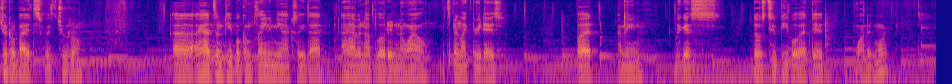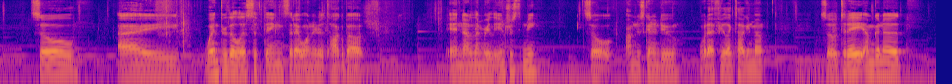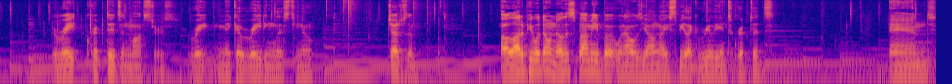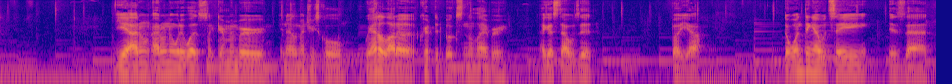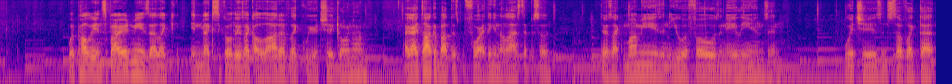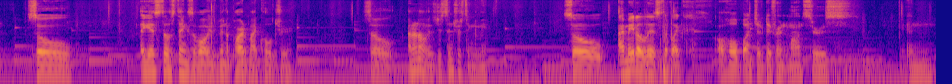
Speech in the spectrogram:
Churro Bites with Churro. Uh, I had some people complain to me actually that I haven't uploaded in a while. It's been like three days. But, I mean, I guess those two people that did wanted more. So, I went through the list of things that I wanted to talk about, and none of them really interested me. So, I'm just gonna do what I feel like talking about. So, today I'm gonna rate cryptids and monsters. Rate, make a rating list, you know? Judge them. A lot of people don't know this about me, but when I was young, I used to be like really into cryptids. And yeah, I don't I don't know what it was. Like I remember in elementary school, we had a lot of cryptid books in the library. I guess that was it. But yeah. The one thing I would say is that what probably inspired me is that like in Mexico there's like a lot of like weird shit going on. Like I talked about this before, I think in the last episode. There's like mummies and UFOs and aliens and witches and stuff like that. So I guess those things have always been a part of my culture. So I don't know, it's just interesting to me. So I made a list of like a whole bunch of different monsters and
